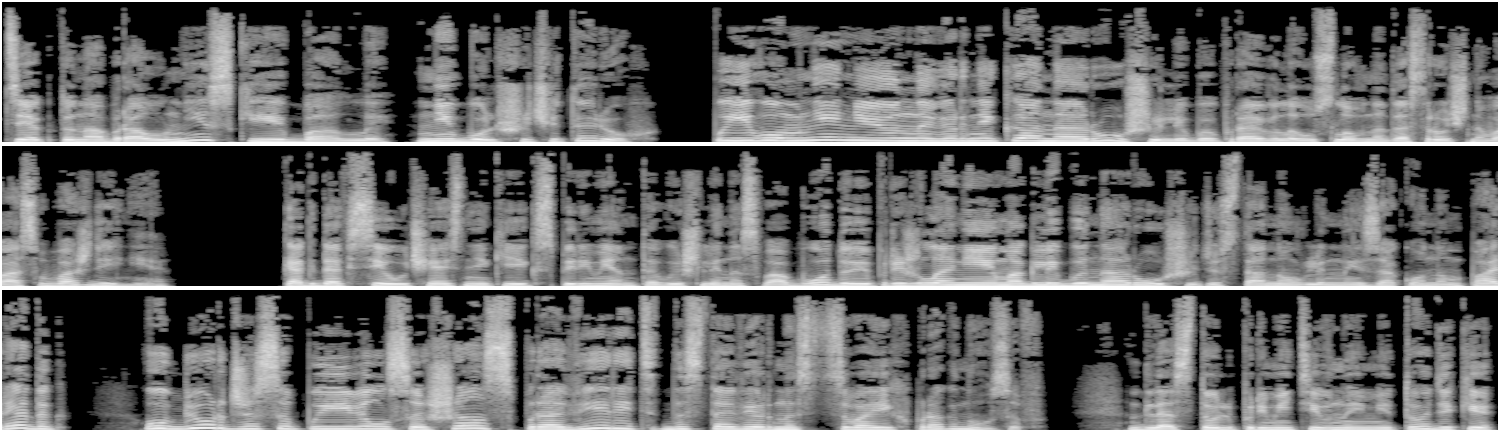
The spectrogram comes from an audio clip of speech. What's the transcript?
Те, кто набрал низкие баллы, не больше четырех, по его мнению, наверняка нарушили бы правила условно-досрочного освобождения. Когда все участники эксперимента вышли на свободу и при желании могли бы нарушить установленный законом порядок, у Бёрджеса появился шанс проверить достоверность своих прогнозов. Для столь примитивной методики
